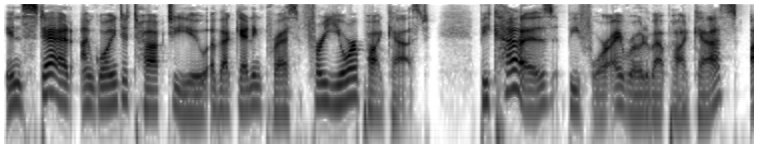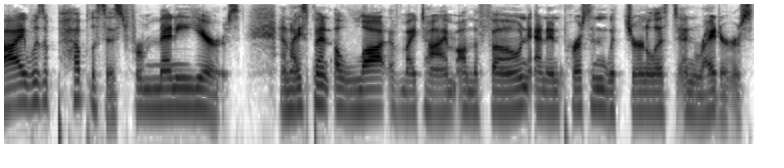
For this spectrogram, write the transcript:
Instead, I'm going to talk to you about getting press for your podcast because before I wrote about podcasts, I was a publicist for many years. And I spent a lot of my time on the phone and in person with journalists and writers.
